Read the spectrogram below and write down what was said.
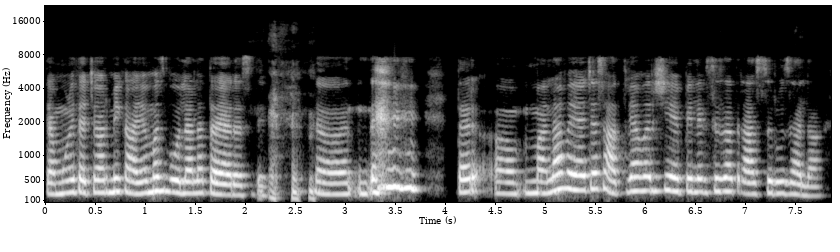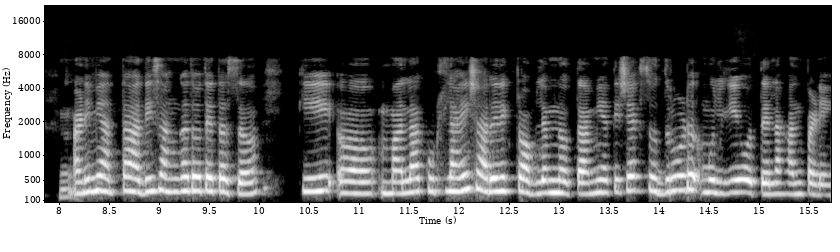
त्यामुळे त्याच्यावर मी कायमच बोलायला तयार असते. तर मला वयाच्या सातव्या वर्षी एपिलेप्सीचा त्रास सुरू झाला. आणि मी आता आधी सांगत होते तसं की मला कुठलाही शारीरिक प्रॉब्लेम नव्हता. मी अतिशय सुदृढ मुलगी होते लहानपणी.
